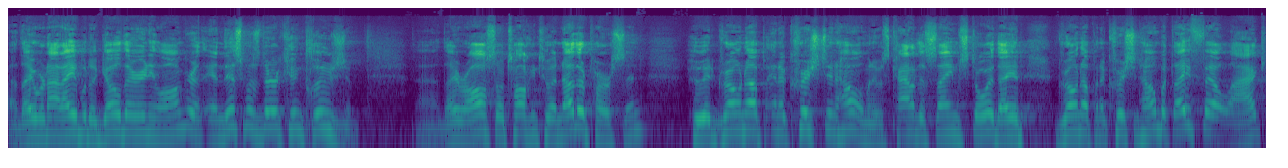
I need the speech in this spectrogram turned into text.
Uh, they were not able to go there any longer. And, and this was their conclusion. Uh, they were also talking to another person who had grown up in a Christian home. And it was kind of the same story. They had grown up in a Christian home, but they felt like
